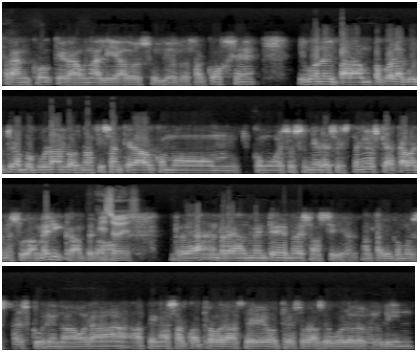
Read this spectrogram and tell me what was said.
Franco, que era un aliado suyo, los acoge. Y bueno, y para un poco la cultura popular, los nazis han quedado como, como esos señores extraños que acaban en Sudamérica, pero Eso es. rea- realmente no es así. Tal y como se está descubriendo ahora, apenas a cuatro horas de, o tres horas de vuelo de Berlín,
